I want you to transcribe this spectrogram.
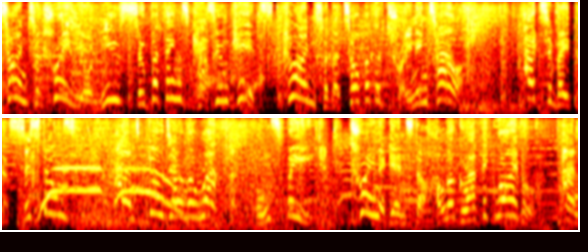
Time to train your new Super Things Kazoom Kids. Climb to the top of the training tower. Activate the systems and go down the ramp at full speed. Train against a holographic rival and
